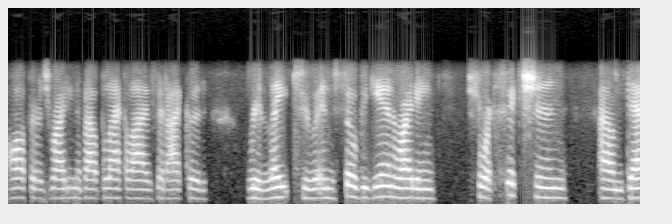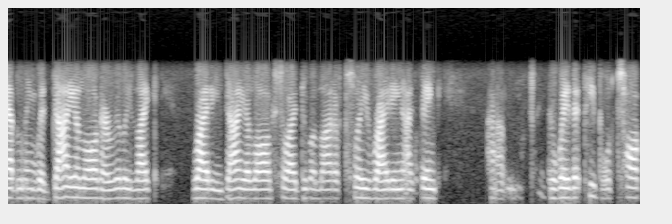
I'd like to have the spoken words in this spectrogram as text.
authors writing about black lives that I could relate to, and so began writing short fiction, um, dabbling with dialogue. I really like writing dialogue, so I do a lot of playwriting. I think um, the way that people talk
